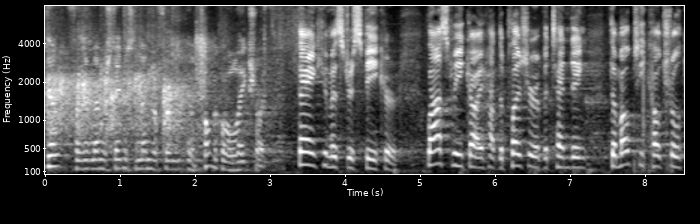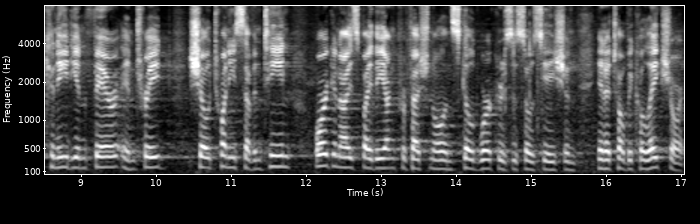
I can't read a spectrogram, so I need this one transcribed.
Further member statements. The member from Etobicoke Lakeshore. Thank you, Mr. Speaker. Last week, I had the pleasure of attending the Multicultural Canadian Fair and Trade Show 2017, organized by the Young Professional and Skilled Workers Association in Etobicoke Lakeshore.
